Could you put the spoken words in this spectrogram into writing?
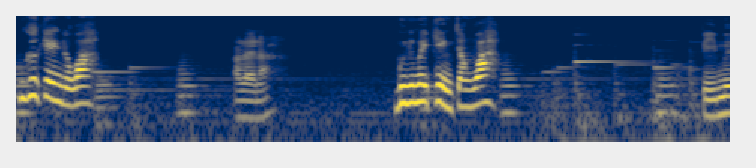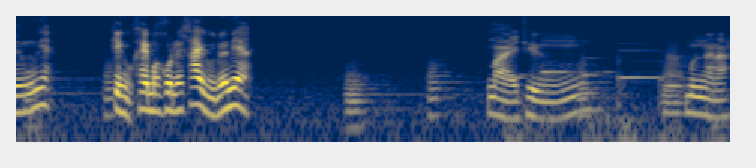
มึงก็เก่งแต่ว่าอะไรนะ มึงทำไมเก่งจังวะฝีมือมึงเนี่ย เก่งกว่าใครบางคนในค่ายอยู่นะเนี่ย หมายถึงมึงอะนะ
